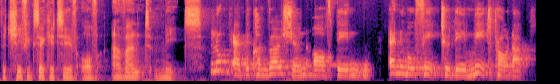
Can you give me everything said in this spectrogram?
the chief executive of Avant Meats. Look at the conversion of the animal feed to the meat product.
